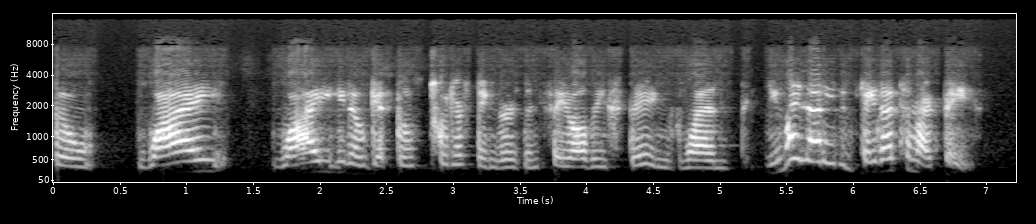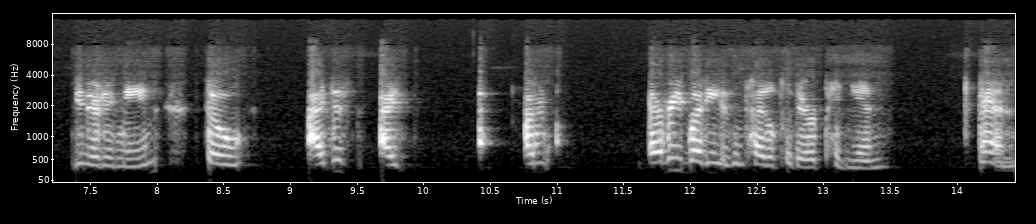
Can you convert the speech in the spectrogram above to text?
So why why you know get those Twitter fingers and say all these things when you might not even say that to my face? You know what I mean? So I just I I'm everybody is entitled to their opinion, and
